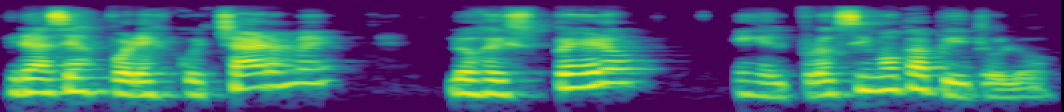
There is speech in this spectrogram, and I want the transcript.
Gracias por escucharme. Los espero en el próximo capítulo.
